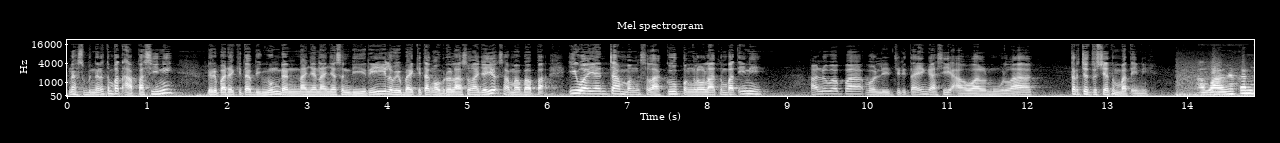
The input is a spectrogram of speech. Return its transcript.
Nah, sebenarnya tempat apa sih ini? Daripada kita bingung dan nanya-nanya sendiri, lebih baik kita ngobrol langsung aja yuk sama Bapak Iwayan Cameng selaku pengelola tempat ini. Halo Bapak, boleh ceritain nggak sih awal mula tercetusnya tempat ini? Awalnya kan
